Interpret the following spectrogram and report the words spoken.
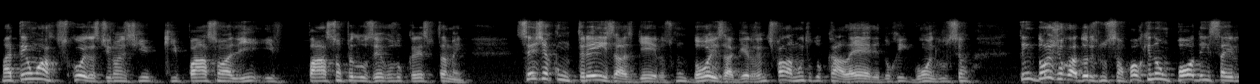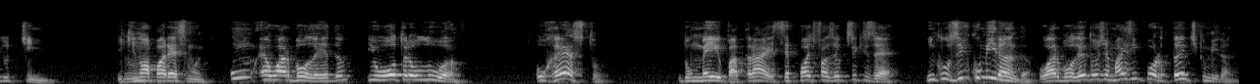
Mas tem umas coisas, Tirões, que, que passam ali e passam pelos erros do Crespo também. Seja com três zagueiros, com dois zagueiros, a gente fala muito do Caleri, do Rigoni, do Luciano. Tem dois jogadores no São Paulo que não podem sair do time e que hum. não aparece muito. Um é o Arboleda e o outro é o Luan. O resto, do meio para trás, você pode fazer o que você quiser. Inclusive com o Miranda. O Arboleda hoje é mais importante que o Miranda.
